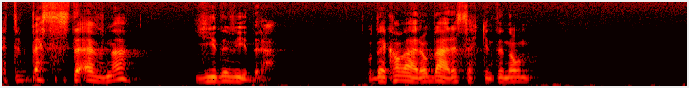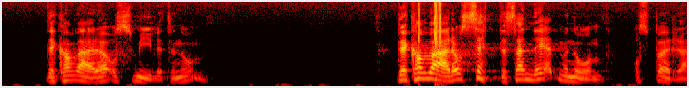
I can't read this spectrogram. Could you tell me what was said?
Etter beste evne gi det videre. Og Det kan være å bære sekken til noen. Det kan være å smile til noen. Det kan være å sette seg ned med noen og spørre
